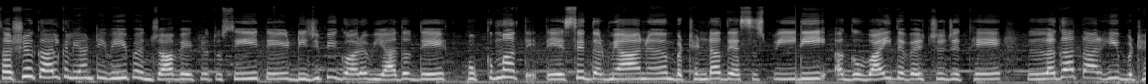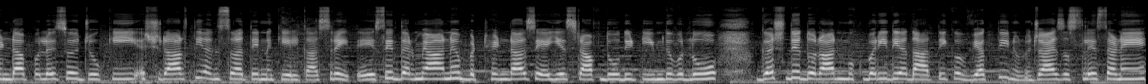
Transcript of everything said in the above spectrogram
ਸਤਿ ਸ਼੍ਰੀ ਅਕਾਲ, ਕਲਿਆਣ ਟੀਵੀ, ਪੰਜਾਬ ਵੇਖ ਰਹੇ ਹੋ ਤੁਸੀਂ ਤੇ ਡੀਜੀਪੀ ਗੌਰਵ ਯਾਦਵ ਦੇ ਹੁਕਮਾਂ ਤੇ ਤੇ ਇਸੇ ਦਰਮਿਆਨ ਬਠਿੰਡਾ ਦੇ ਐਸਐਸਪੀ ਦੀ ਅਗਵਾਈ ਦੇ ਵਿੱਚ ਜਿੱਥੇ ਲਗਾਤਾਰ ਹੀ ਬਠਿੰਡਾ ਪੁਲਿਸ ਜੋ ਕਿ ਸ਼ਰਾਰਤੀ ਅਨਸਰਾਂ ਤੇ ਨਕੇਲ ਕੱਸ ਰਹੀ ਤੇ ਇਸੇ ਦਰਮਿਆਨ ਬਠਿੰਡਾ ਸੀਆਈਏ ਸਟਾਫ 2 ਦੀ ਟੀਮ ਦੇ ਵੱਲੋਂ ਗਸ਼ਤ ਦੇ ਦੌਰਾਨ ਮੁਖਬਰੀ ਦੇ ਆਧਾਰ ਤੇ ਇੱਕ ਵਿਅਕਤੀ ਨੂੰ ਨਜਾਇਜ਼ ਅਸਲੇ ਸਣੇ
